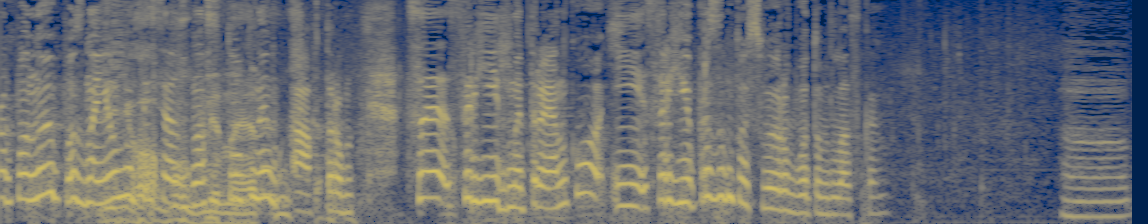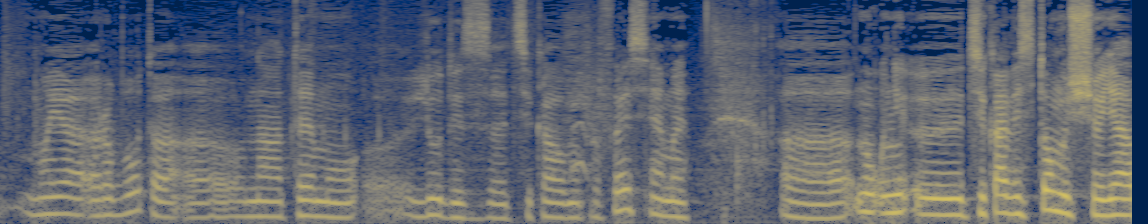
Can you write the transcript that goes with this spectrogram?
пропоную познайомитися з наступним автором. Це Сергій Дмитренко. І Сергію, презентуй свою роботу, будь ласка. Е, Моя робота е, на тему е, люди з цікавими професіями. Ну, цікавість в тому, що я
